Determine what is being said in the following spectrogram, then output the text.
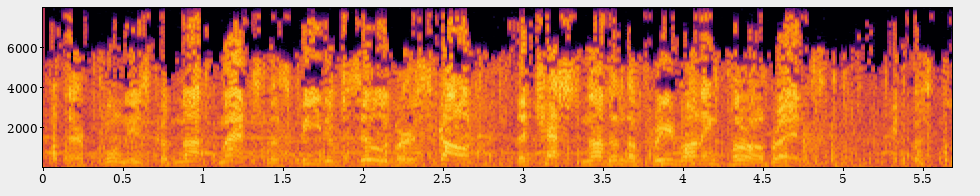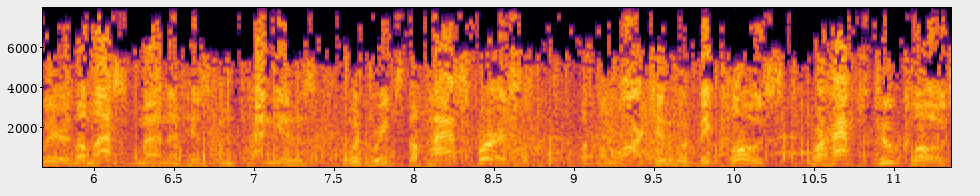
but their ponies could not match the speed of Silver, Scout, the Chestnut, and the free-running thoroughbreds. It was clear the masked man and his companions would reach the pass first, but the margin would be close, perhaps too close.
